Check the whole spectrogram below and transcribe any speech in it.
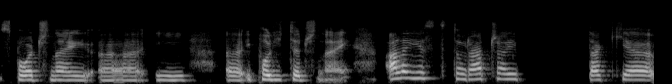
społecznej i, i politycznej, ale jest to raczej takie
